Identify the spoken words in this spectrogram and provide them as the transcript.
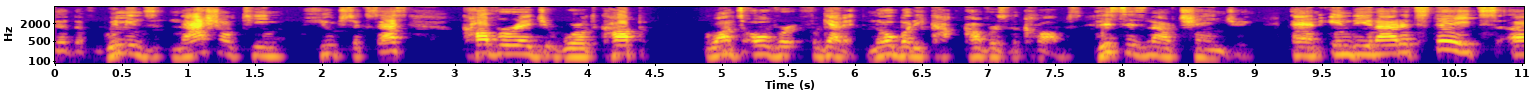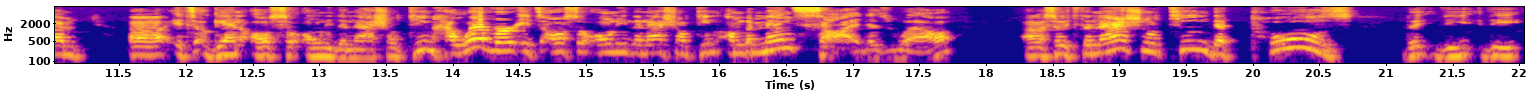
the the women's national team huge success coverage World Cup once over, forget it. Nobody co- covers the clubs. This is now changing. And in the United States, um, uh, it's again also only the national team. However, it's also only the national team on the men's side as well. Uh, so it's the national team that pulls the, the, the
